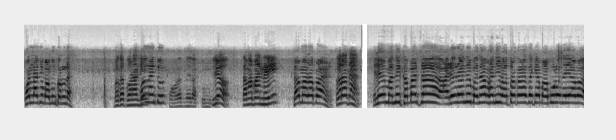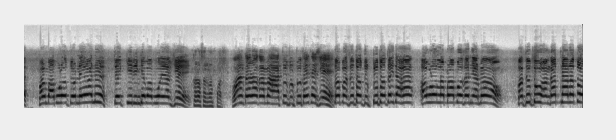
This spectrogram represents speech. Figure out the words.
ફોન લાવજો બાબુ કરું લે. ભગત ફોન આલી. ફોન લાઈન તું. ફોન જ નહીં રાખતો લ્યો તમારા પાસે નહીં? તમારા પણ કરો ત્યાં એટલે મને ખબર છે આર્યરાને બનાવવાની વાતો કરે છે કે બાબુડો નહીં આવે. પણ બાબુડો તો નહીં આવે ને તો એકી રીંગે બાબુ આવશે. કરો સરપંચ ફોન. ફોન કરો કે આમાં હાથું જુઠ્ઠું થઈ જશે. તો પછી તો જુઠ્ઠું તો થઈ જાય અવળો લબડાબો છે નેરમો પછી તું હંગાત ના રહેતો.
